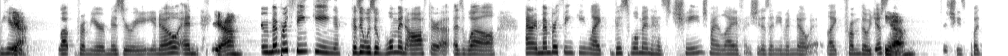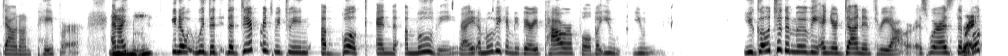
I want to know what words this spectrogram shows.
here yeah. to up from your misery, you know? And yeah, I remember thinking, because it was a woman author uh, as well. And I remember thinking, like, this woman has changed my life and she doesn't even know it. Like, from the just yeah. that she's put down on paper. And mm-hmm. I, you know, with the, the difference between a book and a movie, right? A movie can be very powerful, but you, you, you go to the movie and you're done in three hours. Whereas the right. book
